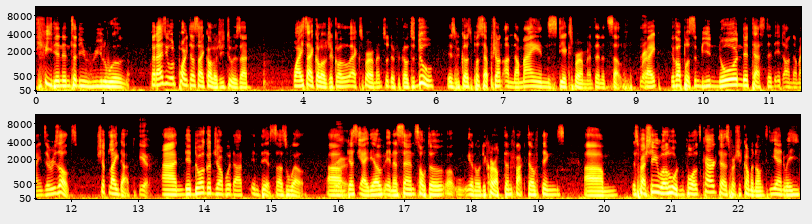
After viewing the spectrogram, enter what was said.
feeding into the real world. But that's the whole point of psychology too, is that why psychological experiments are difficult to do is because perception undermines the experiment in itself. Right. Right? If a person be known they tested, it undermines the results. Shit like that yeah. and they do a good job with that in this as well. Um, Right. Just the idea of innocence, how to, uh, you know, the corrupting factor of things. Um, especially Will Holdenfall's character, especially coming down to the end where he,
